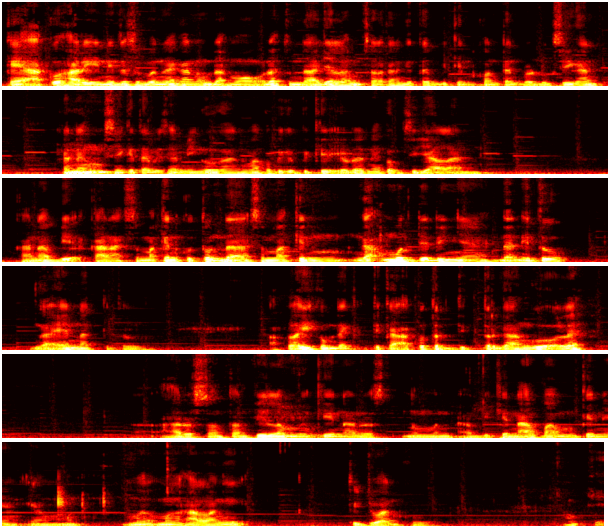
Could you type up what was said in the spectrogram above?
kayak aku hari ini tuh sebenarnya kan udah mau udah tunda aja lah. Misalkan kita bikin konten produksi kan kan yang mesti kita bisa minggu kan cuma aku pikir-pikir ya udah nih aku mesti jalan. Karena biar karena semakin ku tunda semakin nggak mood jadinya dan itu nggak enak gitu loh. Apalagi kemudian ketika aku ter- terganggu oleh uh, harus nonton film mungkin harus nemen, uh, bikin apa mungkin yang yang meng- me- menghalangi tujuanku. Oke.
